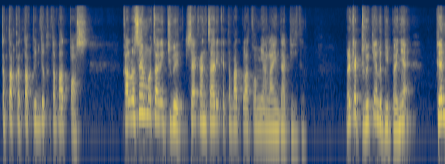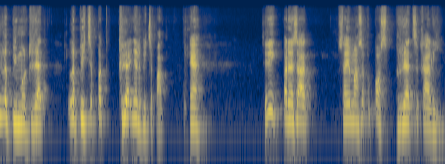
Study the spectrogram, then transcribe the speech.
Ketok-ketok pintu ke tempat pos. Kalau saya mau cari duit, saya akan cari ke tempat platform yang lain tadi itu. Mereka duitnya lebih banyak dan lebih moderat, lebih cepat, geraknya lebih cepat. Ya. Jadi pada saat saya masuk ke pos berat sekali.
